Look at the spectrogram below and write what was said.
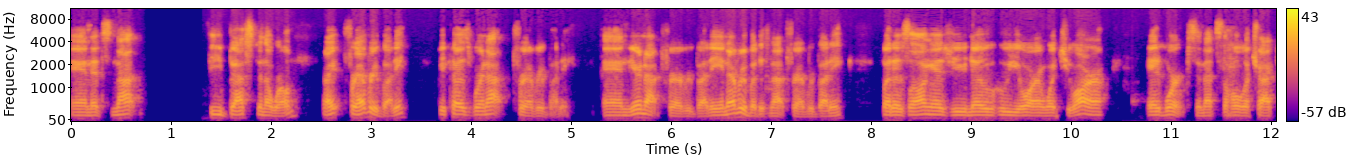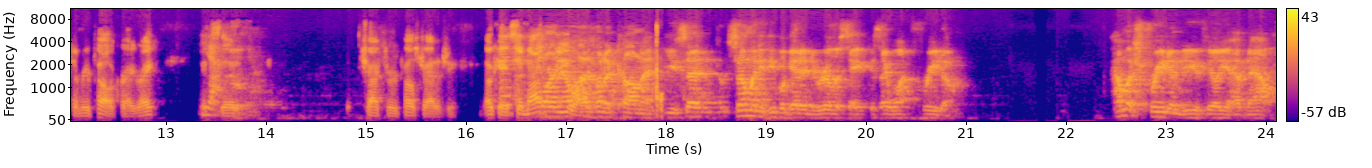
and it's not the best in the world, right, for everybody, because we're not for everybody, and you're not for everybody, and everybody's not for everybody. But as long as you know who you are and what you are, it works, and that's the whole attract and repel, Craig, right? It's yeah. the attract and repel strategy. Okay, so now I just want to comment. You said so many people get into real estate because they want freedom. How much freedom do you feel you have now?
